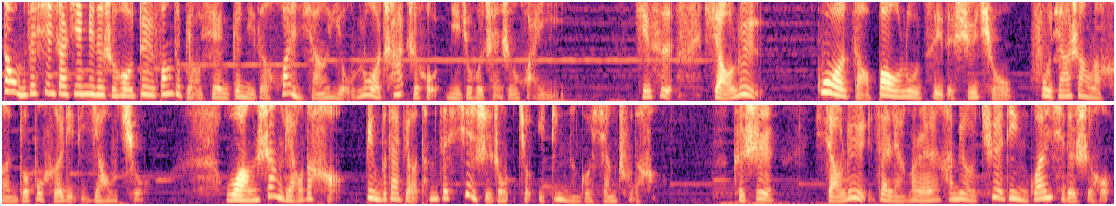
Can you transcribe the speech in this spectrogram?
当我们在线下见面的时候，对方的表现跟你的幻想有落差之后，你就会产生怀疑。其次，小绿过早暴露自己的需求，附加上了很多不合理的要求。网上聊得好，并不代表他们在现实中就一定能够相处得好。可是，小绿在两个人还没有确定关系的时候，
